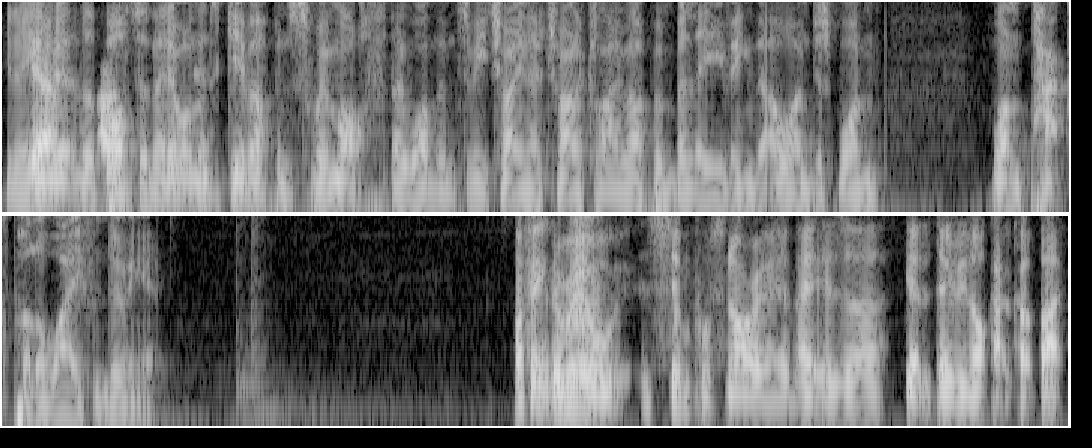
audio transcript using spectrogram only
You know, even Yeah. at the bottom, they don't want them to give up and swim off. They want them to be trying, you know, trying to climb up and believing that oh, I'm just one, one pack pull away from doing it. I think the real simple scenario here, mate, is uh, get the daily knockout cup back.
